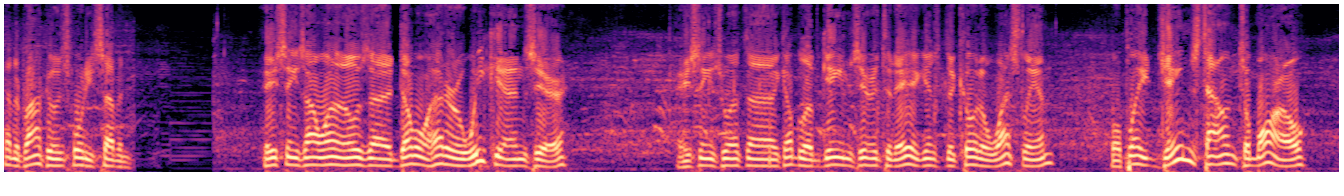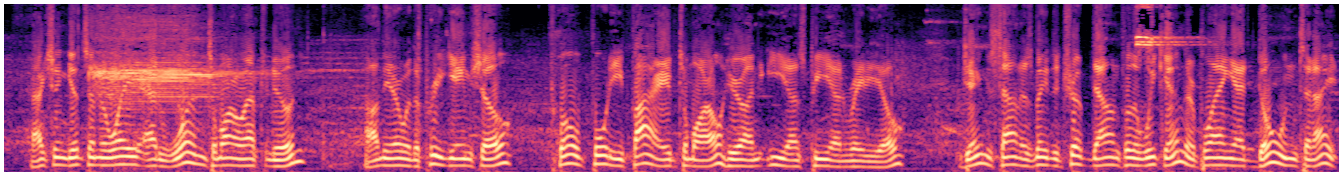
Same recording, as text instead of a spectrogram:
and the Broncos 47. Hastings on one of those uh, doubleheader weekends here. Hastings with a couple of games here today against Dakota Wesleyan. We'll play Jamestown tomorrow. Action gets underway at 1 tomorrow afternoon. On the air with a pregame show. 1245 tomorrow here on ESPN Radio. Jamestown has made the trip down for the weekend. They're playing at Doane tonight.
